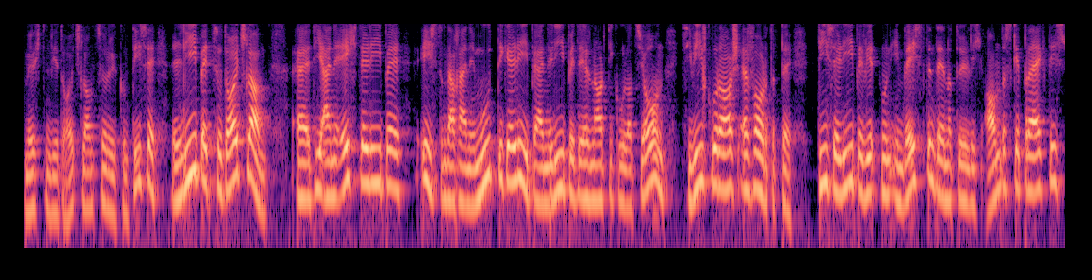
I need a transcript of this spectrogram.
möchten wir Deutschland zurück. Und diese Liebe zu Deutschland, äh, die eine echte Liebe ist und auch eine mutige Liebe, eine Liebe, deren Artikulation Zivilcourage erforderte, diese Liebe wird nun im Westen, der natürlich anders geprägt ist,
